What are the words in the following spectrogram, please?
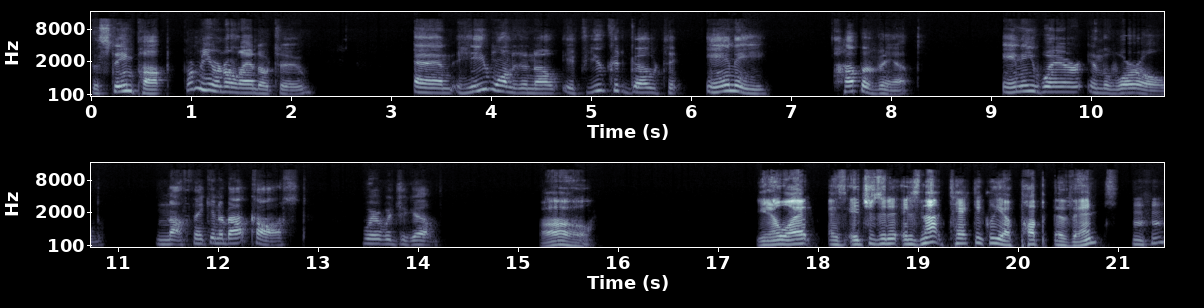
the steam pup from here in Orlando too. And he wanted to know if you could go to any pup event anywhere in the world, not thinking about cost, where would you go? Oh, you know what? As interested in it, is not technically a pup event, hmm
